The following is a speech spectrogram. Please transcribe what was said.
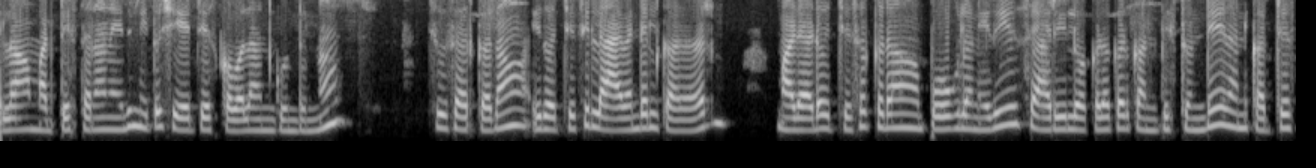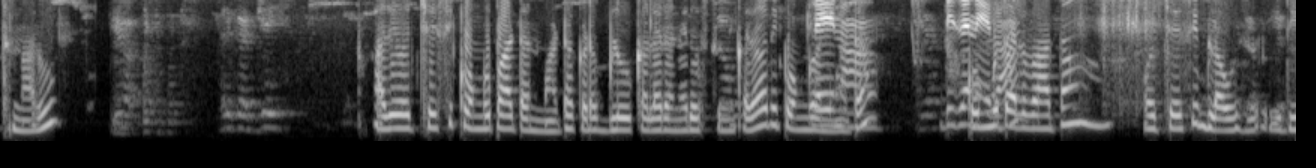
ఎలా మడతేస్తారు అనేది మీతో షేర్ చేసుకోవాలనుకుంటున్నా. చూసారు కదా ఇది వచ్చేసి లావెండర్ కలర్. మా డాడీ వచ్చేసి అక్కడ పోగులు అనేది శారీలో అక్కడక్కడ కనిపిస్తుంటే దాన్ని కట్ చేస్తున్నారు. అది వచ్చేసి కొంగు పాట అన్నమాట. అక్కడ బ్లూ కలర్ అనేది వస్తుంది కదా అది కొంగు అన్నమాట. కొంగు తర్వాత వచ్చేసి బ్లౌజ్. ఇది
